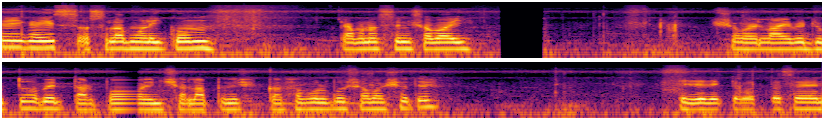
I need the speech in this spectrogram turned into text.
হেই গাইস আসসালামু আলাইকুম কেমন আছেন সবাই? সবাই লাইভে যুক্ত হবেন, তারপর ইনশাল্লাহ আপনাদের কথা বলব সবার সাথে। এই যে দেখতে পাচ্ছেন।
